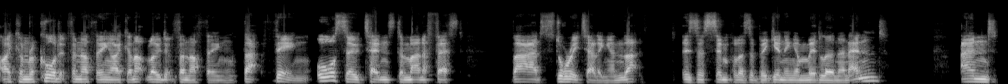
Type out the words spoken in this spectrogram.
I can record it for nothing, I can upload it for nothing. That thing also tends to manifest bad storytelling and that is as simple as a beginning, a middle and an end. And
